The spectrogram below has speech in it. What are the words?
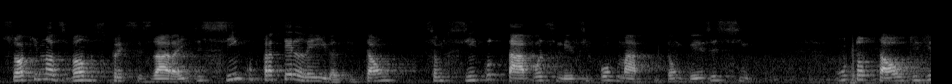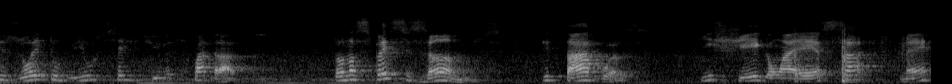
Só que nós vamos precisar aí de cinco prateleiras, então são cinco tábuas nesse formato, então vezes 5. Um total de 18 mil centímetros quadrados. Então nós precisamos de tábuas que chegam a essa, né,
